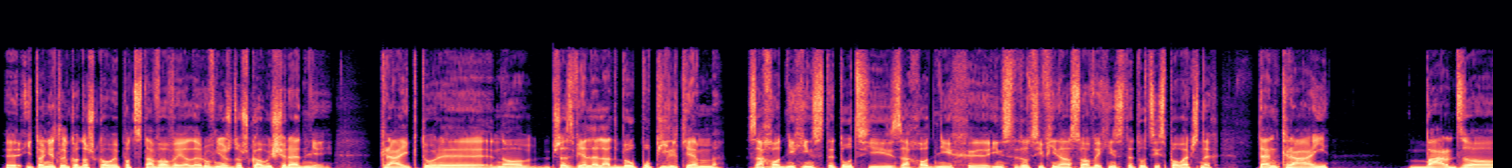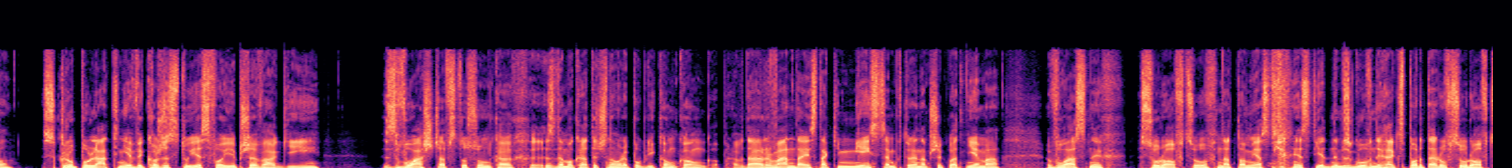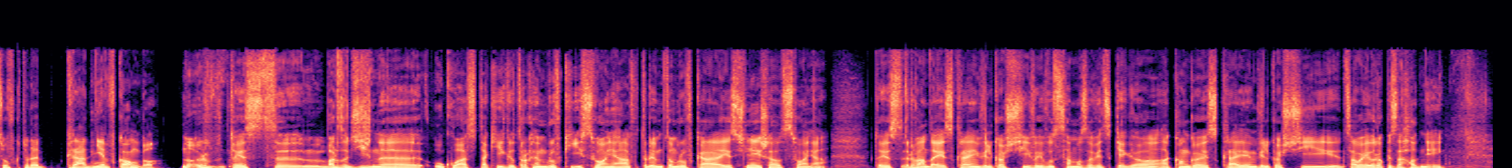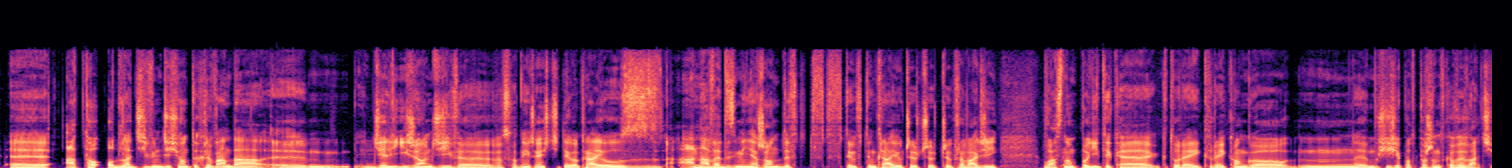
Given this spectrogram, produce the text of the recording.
Y, I to nie tylko do szkoły podstawowej, ale również do szkoły średniej. Kraj, który no, przez wiele lat był pupilkiem zachodnich instytucji, zachodnich y, instytucji finansowych, instytucji społecznych. Ten kraj bardzo skrupulatnie wykorzystuje swoje przewagi, zwłaszcza w stosunkach z Demokratyczną Republiką Kongo, prawda? Rwanda jest takim miejscem, które na przykład nie ma własnych surowców, natomiast jest jednym z głównych eksporterów surowców, które kradnie w Kongo. No, to jest y, bardzo dziwny układ takiego trochę mrówki i słonia, w którym to mrówka jest silniejsza od słonia. To jest, Rwanda jest krajem wielkości województwa mazowieckiego, a Kongo jest krajem wielkości całej Europy Zachodniej. E, a to od lat 90. Rwanda dzieli i rządzi we, we wschodniej części tego kraju, a nawet zmienia rządy w, w, tym, w tym kraju, czy, czy, czy prowadzi własną politykę, której, której Kongo mm, musi się podporządkowywać.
